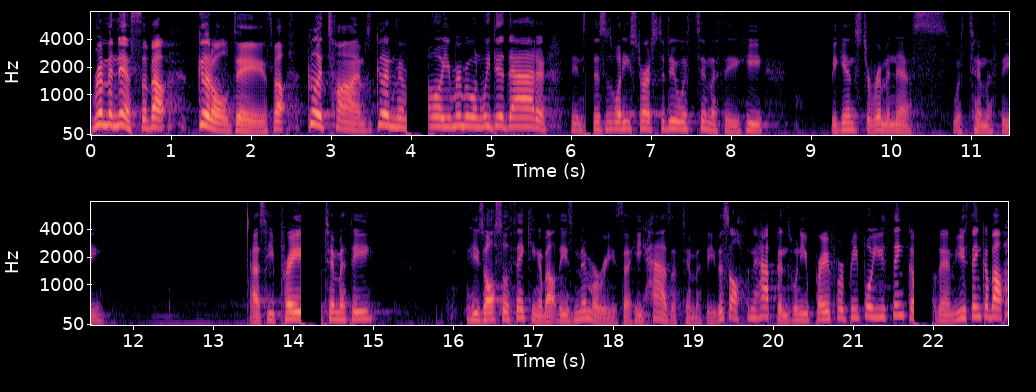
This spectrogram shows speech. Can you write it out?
reminisce about good old days, about good times, good memories. Oh, you remember when we did that? And this is what he starts to do with Timothy. He begins to reminisce with Timothy. As he prays for Timothy, he's also thinking about these memories that he has of Timothy. This often happens when you pray for people, you think about them. You think about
